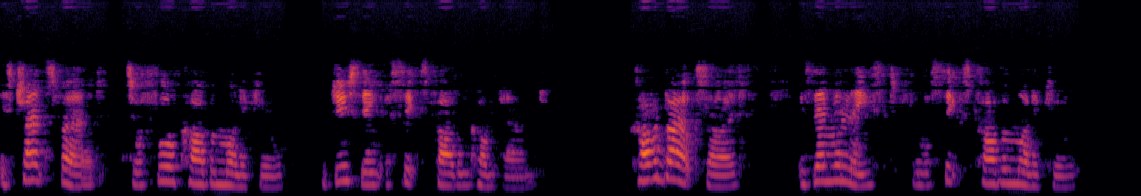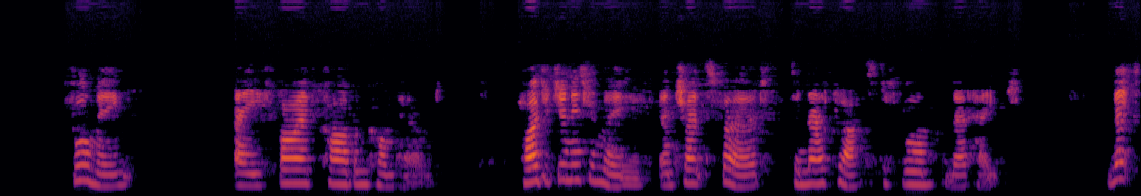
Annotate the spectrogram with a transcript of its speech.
is transferred to a four-carbon molecule, producing a six-carbon compound. Carbon dioxide is then released from the six-carbon molecule, forming a five-carbon compound. Hydrogen is removed and transferred to NAD to form NADH. Next,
